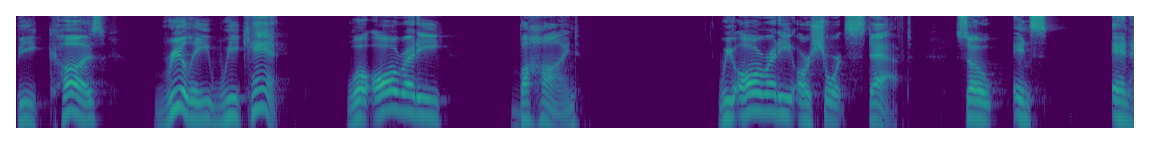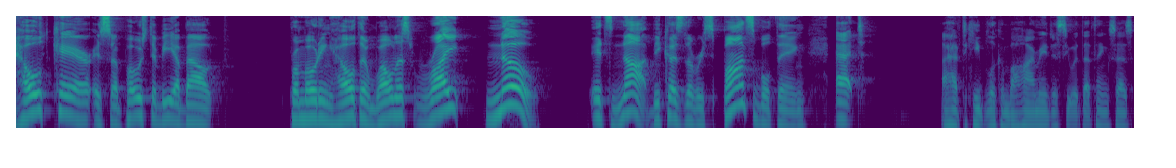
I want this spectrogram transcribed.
Because really we can't. We're already behind. We already are short staffed. So in and healthcare is supposed to be about promoting health and wellness, right? No, it's not because the responsible thing at, I have to keep looking behind me to see what that thing says.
